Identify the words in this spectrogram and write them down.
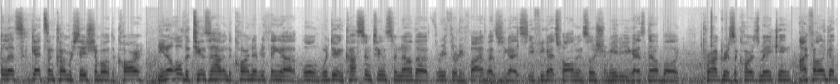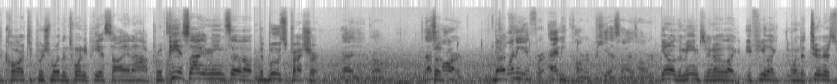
Let's get some conversation about the car. You know all the tunes I have in the car and everything. Uh, well, we're doing custom tunes, so now the 335. As you guys, if you guys follow me on social media, you guys know about like progress the car's making. I finally got the car to push more than 20 psi, and I have proof. Psi means uh, the boost pressure. There you go. That's So, hard. that's- 20 for any car, PSI is hard. You know the memes. You know, like if you like when the tuners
